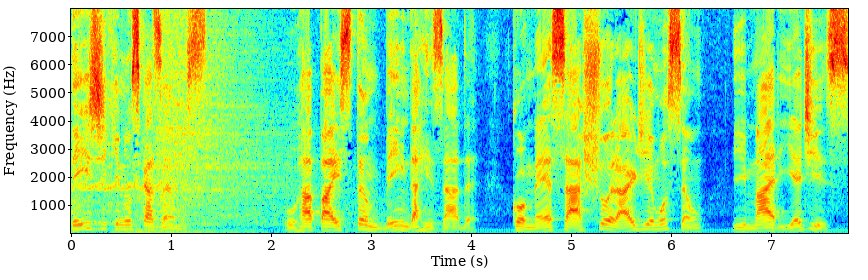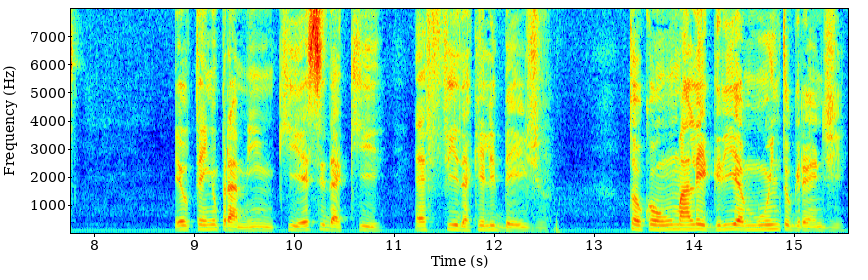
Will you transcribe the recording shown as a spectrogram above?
desde que nos casamos? O rapaz também dá risada, começa a chorar de emoção e Maria diz: eu tenho para mim que esse daqui é fi daquele beijo. Tô com uma alegria muito grande.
